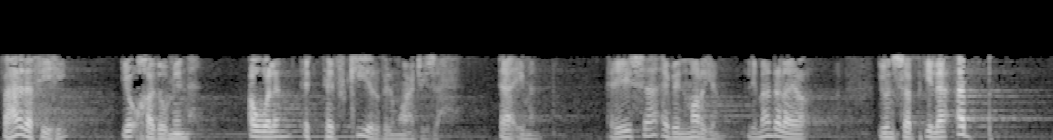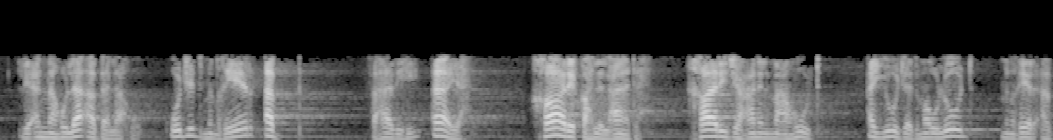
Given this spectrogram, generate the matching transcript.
فهذا فيه يؤخذ منه أولا التذكير بالمعجزة دائما. عيسى ابن مريم. لماذا لا ينسب إلى أب؟ لأنه لا أب له. وجد من غير أب. فهذه آية خارقة للعادة خارجة عن المعهود. أن يوجد مولود من غير أب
